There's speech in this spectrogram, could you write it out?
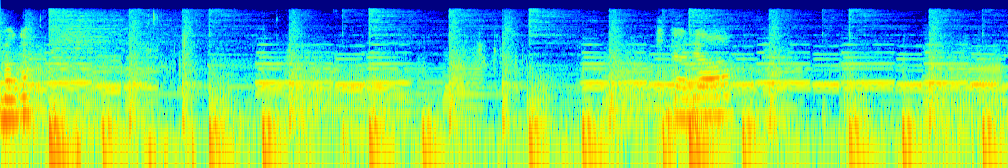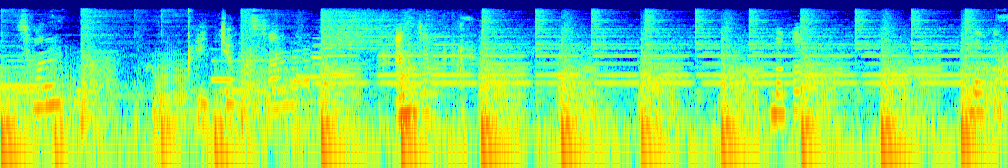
먹어. 기다려. 손. 이쪽 손. 앉아. 먹어. 먹어.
